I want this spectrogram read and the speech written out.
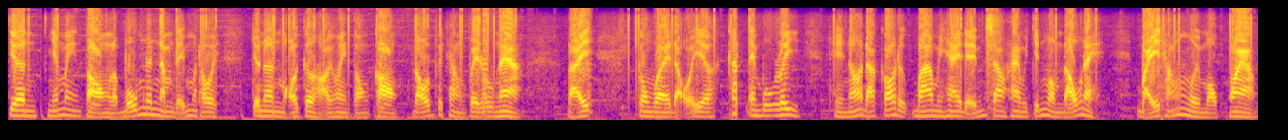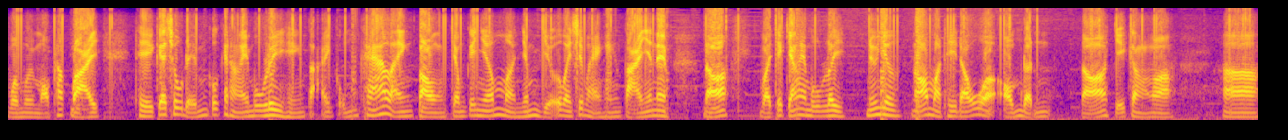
trên nhóm an toàn là 4 đến 5 điểm mà thôi. Cho nên mọi cơ hội hoàn toàn còn đối với thằng Verona. Đấy còn về đội uh, khách Empoli thì nó đã có được 32 điểm sau 29 vòng đấu này. 7 thắng 11 hòa và 11 thất bại thì cái số điểm của cái thằng Emuli hiện tại cũng khá là an toàn trong cái nhóm mà nhóm giữa bảng xếp hạng hiện tại nha anh em. Đó và chắc chắn Emuli nếu như nó mà thi đấu à, ổn định đó chỉ cần à, à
